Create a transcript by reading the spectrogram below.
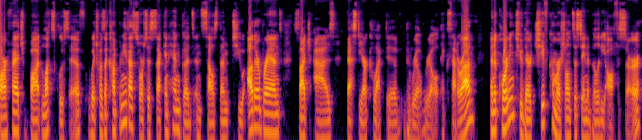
Farfetch bought Luxclusif, which was a company that sources secondhand goods and sells them to other brands such as Vestiaire Collective, The Real Real, etc. And according to their chief commercial and sustainability officer,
